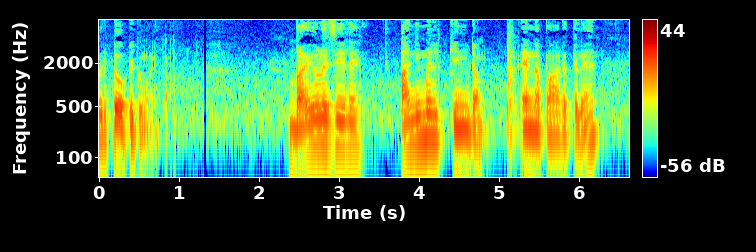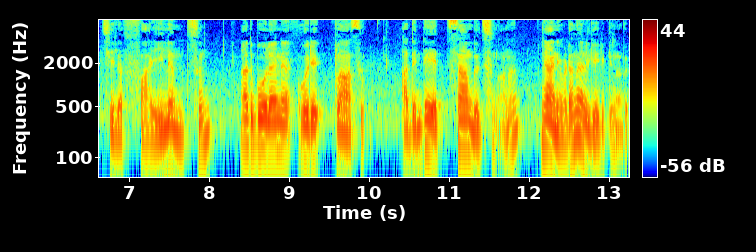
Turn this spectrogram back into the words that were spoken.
ഒരു ടോപ്പിക്കുമായിട്ടാണ്. ബയോളജിയിലെ അനിമൽ കിങ്ഡം എന്ന പാഠത്തിലെ ചില ഫൈലംസും അതുപോലെ തന്നെ ഒരു ക്ലാസ് അതിന്റെ എക്സാമ്പിൾസുമാണ് ഞാനിവിടെ നൽകിയിരിക്കുന്നത്.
